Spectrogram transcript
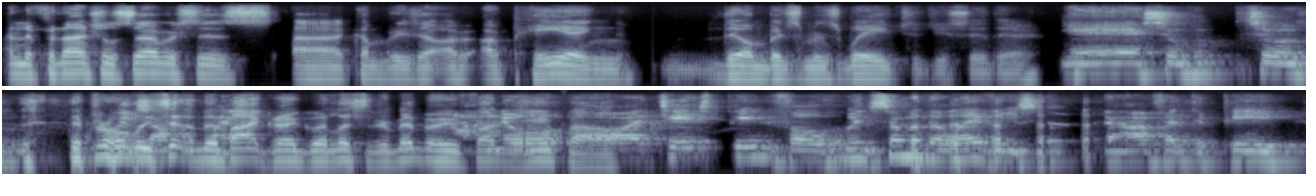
And the financial services uh, companies are, are paying the ombudsman's wage, did you say there? Yeah, so so they're probably sitting in the background going, listen, remember who funded you, pal? Oh, it's painful. I mean, some of the levies that I've had to pay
